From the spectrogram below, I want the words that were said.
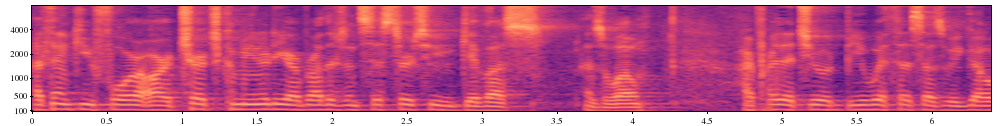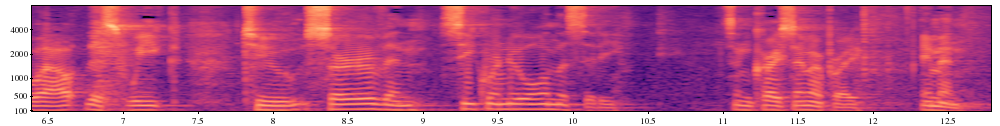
I thank you for our church community, our brothers and sisters who give us as well. I pray that you would be with us as we go out this week to serve and seek renewal in the city. It's in Christ's name I pray. Amen.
